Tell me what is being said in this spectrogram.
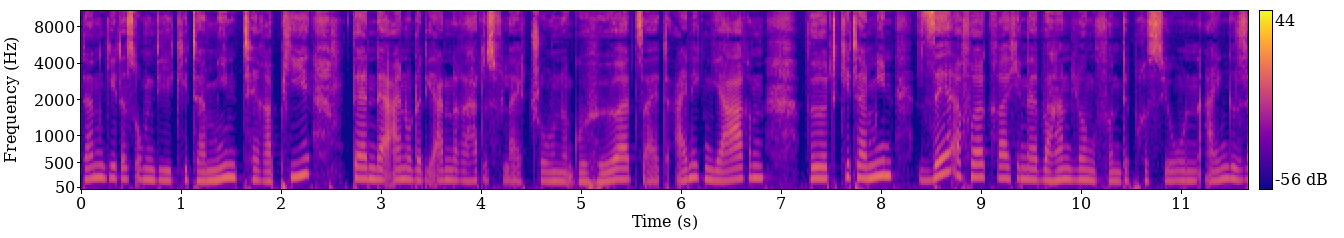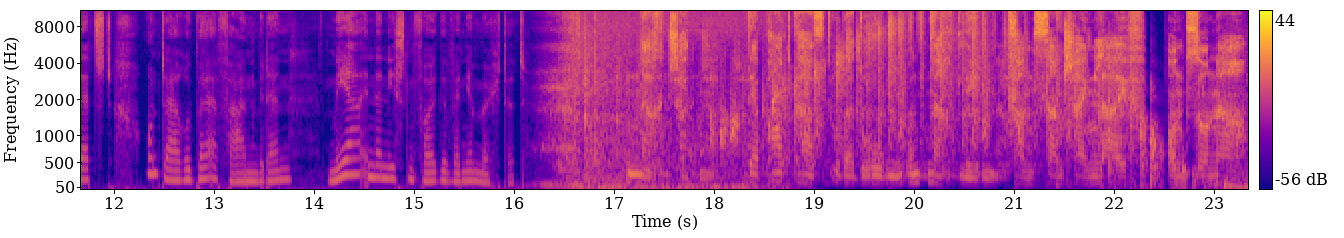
Dann geht es um die Ketamintherapie, denn der eine oder die andere hat es vielleicht schon gehört. Seit einigen Jahren wird Ketamin sehr erfolgreich in der Behandlung von Depressionen eingesetzt und darüber erfahren wir dann mehr in der nächsten Folge, wenn ihr möchtet. Nachtschatten, der Podcast über Drogen und Nachtleben von Sunshine Live und Sonar.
